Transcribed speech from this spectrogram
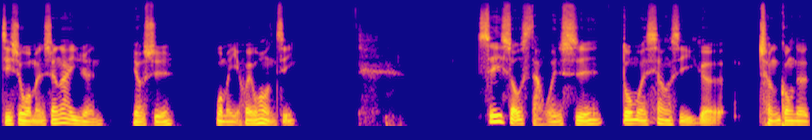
即使我们深爱一人，有时我们也会忘记。这一首散文诗多么像是一个成功的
